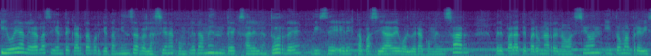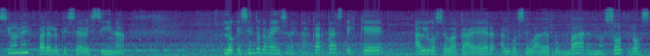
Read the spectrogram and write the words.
Y voy a leer la siguiente carta porque también se relaciona completamente. Sale la torre, dice, eres capacidad de volver a comenzar, prepárate para una renovación y toma previsiones para lo que se avecina. Lo que siento que me dicen estas cartas es que algo se va a caer, algo se va a derrumbar en nosotros,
